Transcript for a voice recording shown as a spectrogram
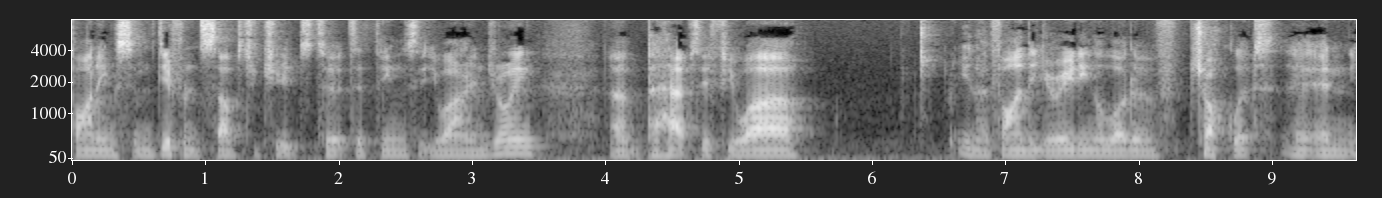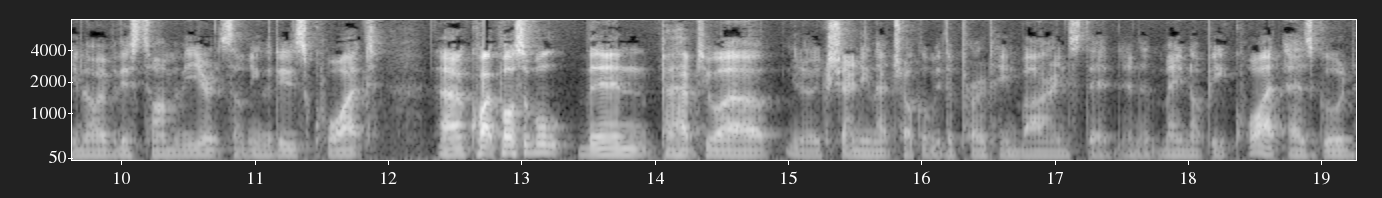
finding some different substitutes to, to things that you are enjoying. Um, perhaps if you are, you know, find that you're eating a lot of chocolate, and, and you know, over this time of the year, it's something that is quite uh, quite possible. Then perhaps you are, you know, exchanging that chocolate with a protein bar instead, and it may not be quite as good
